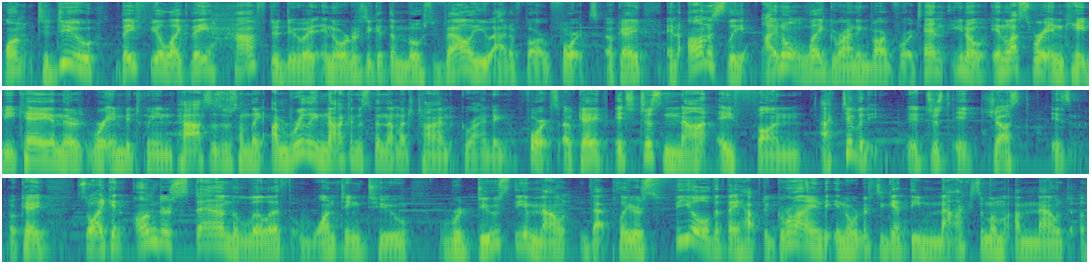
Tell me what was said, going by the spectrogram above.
want to do they feel like they have to do it in order to get the most value out of barb forts okay? And honestly I don't like grinding barb forts. And you know unless we're in KVK and there we're in between passes or something I'm really not going to spend that much time grinding forts okay? It's just not a fun activity. It just it just isn't okay so I can understand Lilith wanting to reduce the amount that players feel that they have to grind in order to get the maximum amount of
